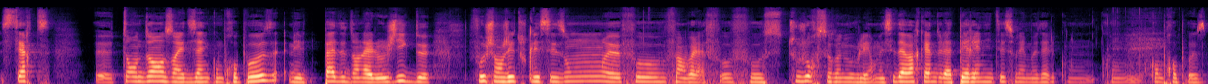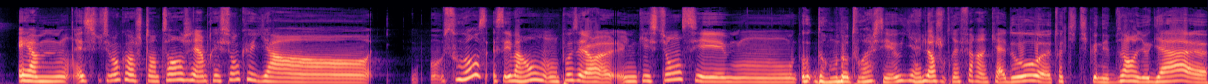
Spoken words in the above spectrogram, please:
certes, euh, tendance dans les designs qu'on propose, mais pas dans la logique de faut changer toutes les saisons, euh, faut, enfin voilà, faut, faut toujours se renouveler. On essaie d'avoir quand même de la pérennité sur les modèles qu'on qu'on qu'on propose. Et euh, quand je t'entends, j'ai l'impression qu'il y a un... Souvent, c'est marrant, on pose alors une question, c'est hum, dans mon entourage, c'est oui, alors je voudrais faire un cadeau, euh, toi tu t'y connais bien en yoga, euh,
